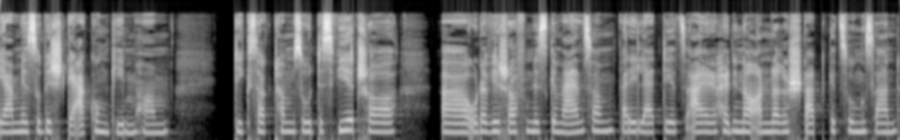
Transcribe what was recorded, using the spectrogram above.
ja, mir so Bestärkung gegeben haben, die gesagt haben, so, das wird schon, äh, oder wir schaffen das gemeinsam, weil die Leute jetzt alle halt in eine andere Stadt gezogen sind.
